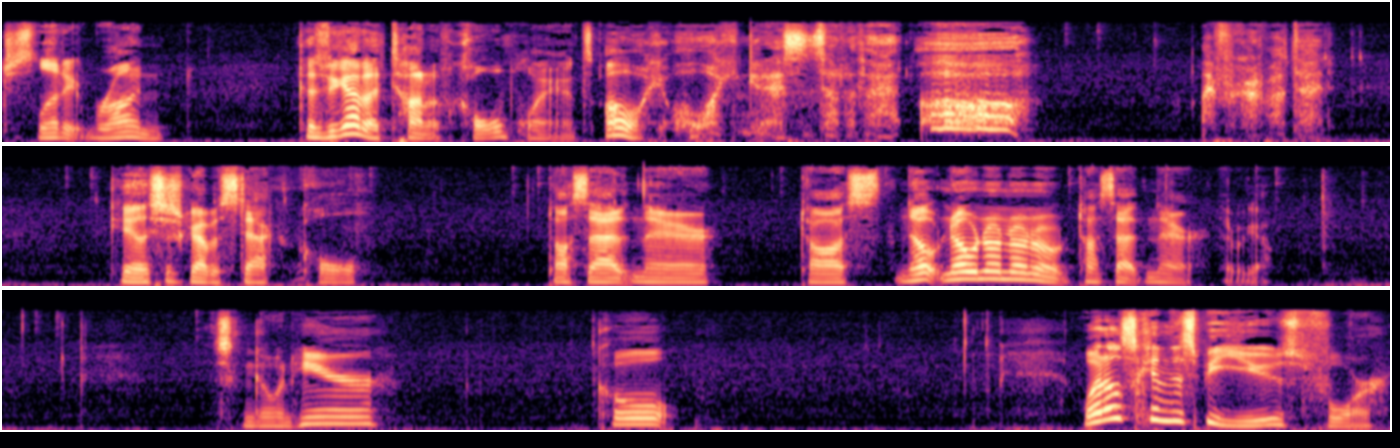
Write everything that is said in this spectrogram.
just let it run. Because we got a ton of coal plants. Oh, oh, I can get essence out of that. Oh, I forgot about that. Okay, let's just grab a stack of coal. Toss that in there. Toss. No, no, no, no, no. Toss that in there. There we go. This can go in here. Cool. What else can this be used for?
